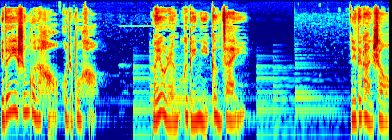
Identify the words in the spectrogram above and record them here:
你的一生过得好或者不好，没有人会比你更在意。你的感受，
